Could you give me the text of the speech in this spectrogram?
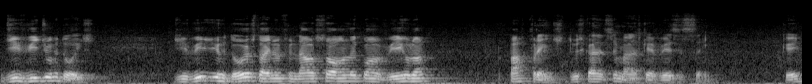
Divide os dois. Divide os dois, tá aí no final só anda com a vírgula para frente. Duas casas decimais, que é vezes 100. Ok?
